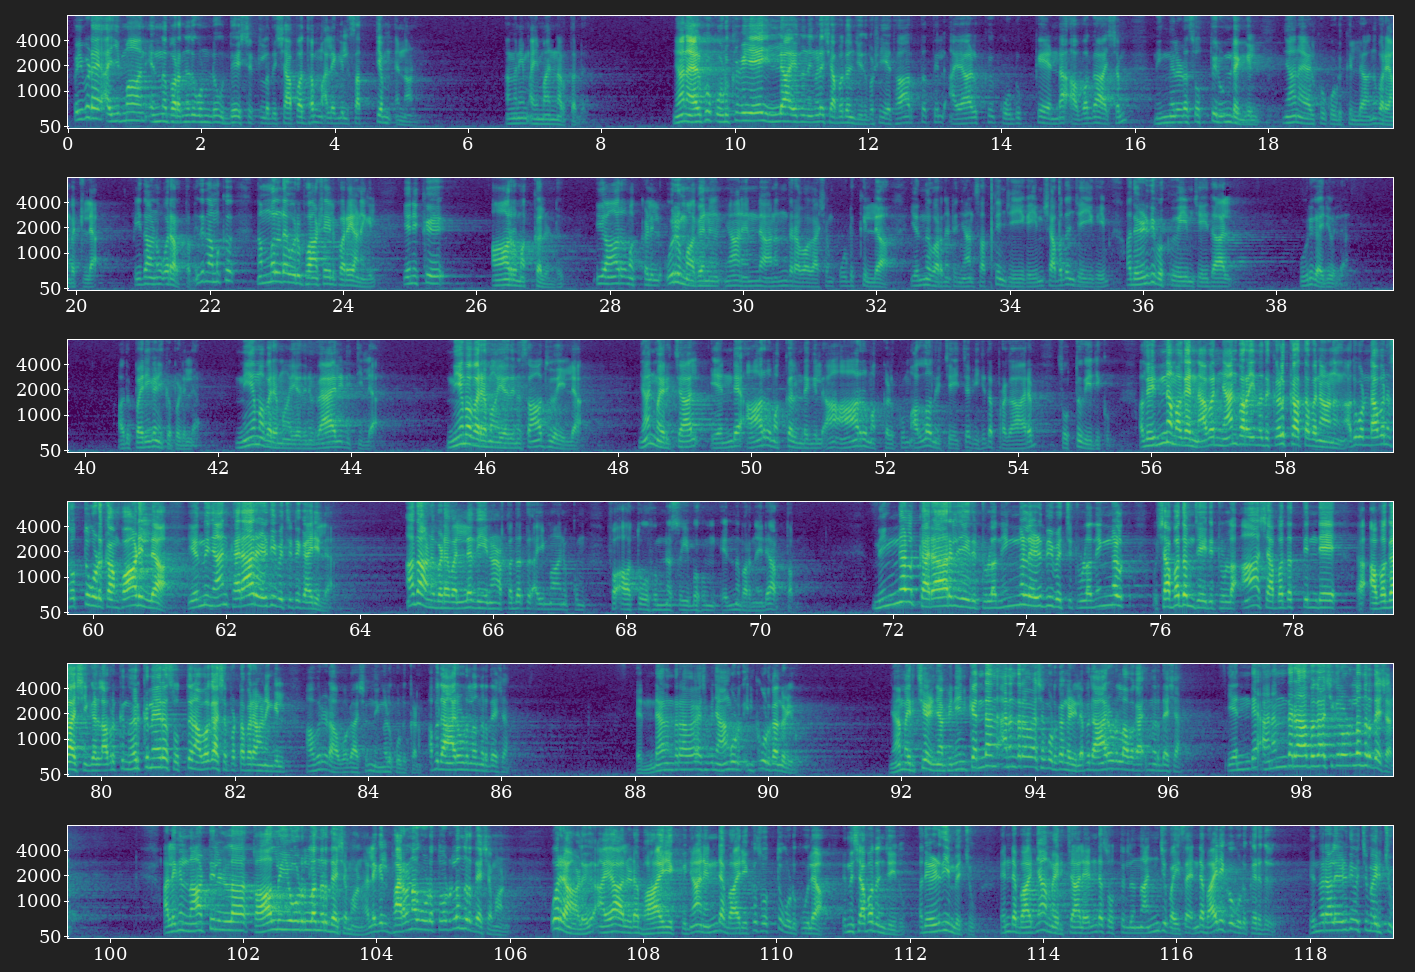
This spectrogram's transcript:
അപ്പോൾ ഇവിടെ ഐമാൻ എന്ന് പറഞ്ഞതുകൊണ്ട് ഉദ്ദേശിച്ചിട്ടുള്ളത് ശപഥം അല്ലെങ്കിൽ സത്യം എന്നാണ്. അങ്ങനെയും ഐമാൻ അർത്ഥമുണ്ട്. ഞാൻ അയാൾക്ക് കൊടുക്കുകയേ ഇല്ല എന്ന് നിങ്ങൾ ശപഥം ചെയ്തു. പക്ഷേ യഥാർത്ഥത്തിൽ അയാൾക്ക് കൊടുക്കേണ്ട അവകാശം നിങ്ങളുടെ സ്വത്തിലുണ്ടെങ്കിൽ ഞാൻ അയാൾക്ക് കൊടുക്കില്ല എന്ന് പറയാൻ പറ്റില്ല. ഇതാണ് ഒരർത്ഥം. ഇത് നമുക്ക് നമ്മളുടെ ഒരു ഭാഷയിൽ പറയുകയാണെങ്കിൽ എനിക്ക് ആറ് മക്കളുണ്ട്. ഈ ആറ് മക്കളിൽ ഒരു മകന് ഞാൻ എന്റെ അനന്തരാവകാശം കൊടുക്കില്ല എന്ന് പറഞ്ഞിട്ട് ഞാൻ സത്യം ചെയ്യുകയും ശപഥം ചെയ്യുകയും അത് എഴുതി വെക്കുകയും ചെയ്താൽ ഒരു കാര്യമില്ല അത് പരിഗണിക്കപ്പെടില്ല. നിയമപരമായി അതിന് വാലിഡിറ്റി ഇല്ല. നിയമപരമായി അതിന് സാധുതയില്ല. ഞാൻ മരിച്ചാൽ എന്റെ ആറ് മക്കളുണ്ടെങ്കിൽ ആ ആറ് മക്കൾക്കും അല്ല നിശ്ചയിച്ച വിഹിതപ്രകാരം സ്വത്ത് വീതിക്കും. അത് ഇന്ന മകൻ അവൻ ഞാൻ പറയുന്നത് കേൾക്കാത്തവനാണ്. അതുകൊണ്ട് അവന് സ്വത്ത് കൊടുക്കാൻ പാടില്ല എന്ന് ഞാൻ കരാർ എഴുതി വെച്ചിട്ട് കാര്യമില്ല. അതാണ് ഇവിടെ വല്ലദീന അക്കദത്ത് ഐമാനുക്കും ഫാത്തൂഹും നസീബഹും എന്ന് പറഞ്ഞതിന്റെ അർത്ഥം. നിങ്ങൾ കരാറിൽ ചെയ്തിട്ടുള്ള നിങ്ങൾ എഴുതി വെച്ചിട്ടുള്ള നിങ്ങൾ ശപഥം ചെയ്തിട്ടുള്ള ആ ശപഥത്തിന്റെ അവകാശികൾ അവർക്ക് നേർക്കുനേരെ സ്വത്തിന് അവകാശപ്പെട്ടവരാണെങ്കിൽ അവരുടെ അവകാശം നിങ്ങൾ കൊടുക്കണം. അപ്പോൾ ഇത് ആരോടുള്ള നിർദ്ദേശം? എന്റെ അനന്തരാവകാശം ഇപ്പോൾ ഞാൻ കൊടു എനിക്ക് കൊടുക്കാൻ കഴിയുമോ? ഞാൻ മരിച്ചു കഴിഞ്ഞാൽ പിന്നെ എനിക്ക് എന്റെ അനന്തരാവകാശം കൊടുക്കാൻ കഴിയില്ല. അപ്പോൾ ഇത് ആരോടുള്ള അവകാശ നിർദ്ദേശം? എന്റെ അനന്തരാവകാശികളോടുള്ള നിർദ്ദേശമാണ് അല്ലെങ്കിൽ നാട്ടിലുള്ള കാളിയോടുള്ള നിർദ്ദേശമാണ് അല്ലെങ്കിൽ ഭരണകൂടത്തോടുള്ള നിർദ്ദേശമാണ്. ഒരാൾ അയാളുടെ ഭാര്യയ്ക്ക് ഞാൻ എന്റെ ഭാര്യയ്ക്ക് സ്വത്ത് കൊടുക്കൂല എന്ന് ശപഥം ചെയ്തു. അത് എഴുതിയും വെച്ചു. എന്റെ ഭാര്യ ഞാൻ മരിച്ചാൽ എന്റെ സ്വത്തിൽ നിന്ന് അഞ്ച് പൈസ എന്റെ ഭാര്യയ്ക്ക് കൊടുക്കരുത് എന്നൊരാൾ എഴുതി വെച്ച് മരിച്ചു.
